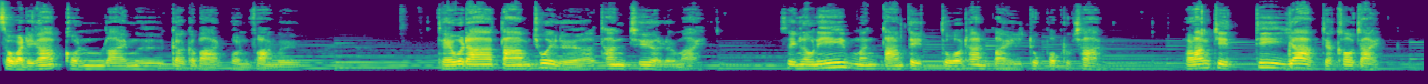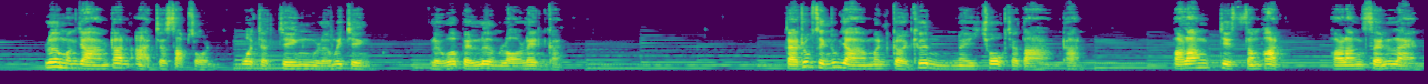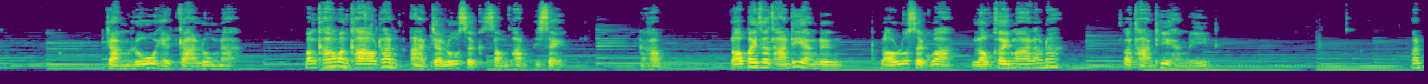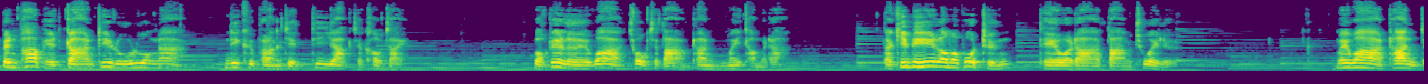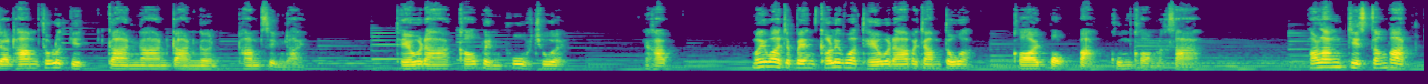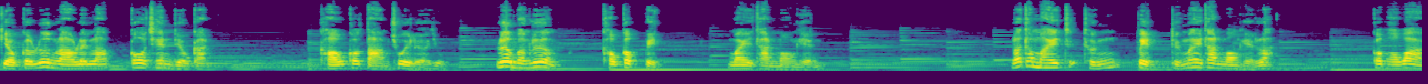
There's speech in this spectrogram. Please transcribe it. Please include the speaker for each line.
Speaker 1: สวัสดีครับคนลายมือกากบาทบนฝ่ามือ เทวดาตามช่วยเหลือท่านเชื่อหรือไม่ สิ่งเหล่านี้มันตามติดตัวท่านไปทุกภพทุกชาติ พลังจิตที่ยากจะเข้าใจ เรื่องบางอย่างท่านอาจจะสับสนว่าจะจริงหรือไม่จริง หรือว่าเป็นเรื่องล้อเล่นกัน แต่ทุกสิ่งทุกอย่างมันเกิดขึ้นในโชคชะตาของท่าน พลังจิตสัมผัส พลังเซนส์แรง ยังรู้เหตุการณ์ล่วงหน้า บางครั้งบางคราวท่านอาจจะรู้สึกสัมผัสพิเศษนะครับ เราไปสถานที่แห่งหนึ่ง เรารู้สึกว่าเราเคยมาแล้วนะ สถานที่แห่งนี้ มันเป็นภาพเหตุการณ์ที่รู้ล่วงหน้า นี่คือพลังจิตที่ยากจะเข้าใจ บอกได้เลยว่าโชคชะตาของท่านไม่ธรรมดา แต่คลิปนี้เรามาพูดถึงเทวดาตามช่วยเหลือไม่ว่าท่านจะทำธุรกิจ การงานการเงินทำสิ่งใด เทวดาเขาเป็นผู้ช่วยนะครับ ไม่ว่าจะเป็นเขาเรียกว่าเทวดาประจำตัว คอยปกปักคุ้มครองรักษา พลังจิตสัมผัสเกี่ยวกับเรื่องราวลึกลับก็เช่นเดียวกัน เขาก็ตามช่วยเหลืออยู่ เรื่องบางเรื่องเขาก็ปิด ไม่ทันมองเห็น แล้วทำไมถึงปิดถึงไม่ให้ท่านมองเห็นล่ะ ก็เพราะว่า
